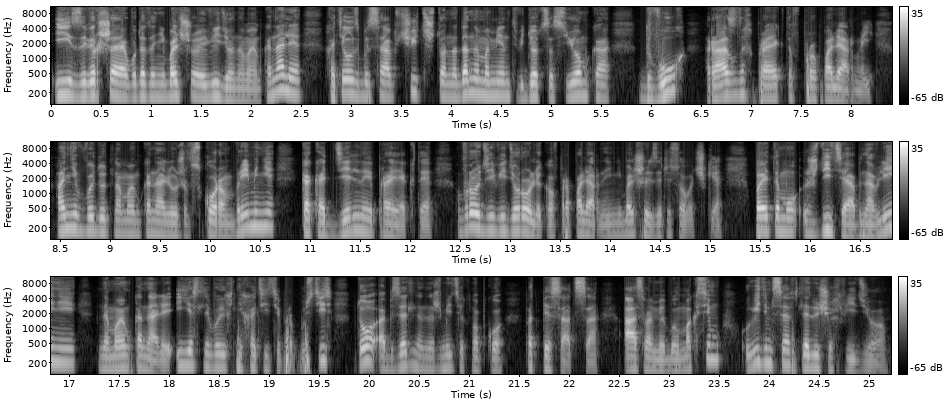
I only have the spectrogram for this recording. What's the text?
и завершая вот это небольшое видео на моем канале, хотелось бы сообщить, что на данный момент ведется съемка двух разных проектов про Полярный. Они выйдут на моем канале уже в скором времени, как отдельные проекты, вроде видеороликов про Полярный и небольшие зарисовочки. Поэтому ждите обновлений на моем канале, и если вы их не хотите пропустить, то обязательно нажмите кнопку подписаться. А с вами был Максим, увидимся в следующих видео.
